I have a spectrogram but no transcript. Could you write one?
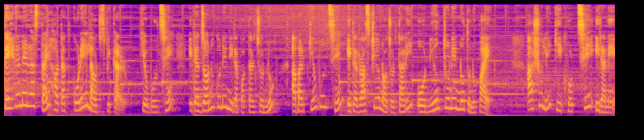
তেহরানের রাস্তায় হঠাৎ করে লাউডস্পিকার। কেউ বলছে, এটা জনগণের নিরাপত্তার জন্য। আবার কেউ বলছে, এটা রাষ্ট্রীয় নজরদারি ও নিয়ন্ত্রণের নতুন উপায়। আসলে কি ঘটছে ইরানে?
